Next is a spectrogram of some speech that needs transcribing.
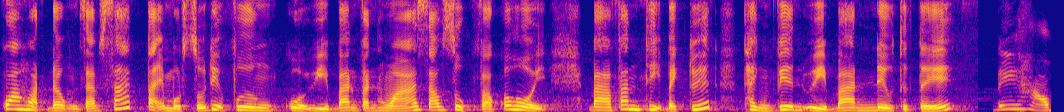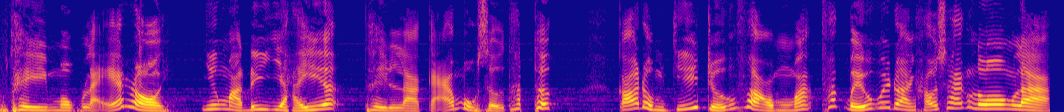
Qua hoạt động giám sát tại một số địa phương của Ủy ban Văn hóa, Giáo dục và Quốc hội, bà Văn Thị Bạch Tuyết, thành viên Ủy ban nêu thực tế. Đi học thì một lẽ rồi, nhưng mà đi dạy thì là cả một sự thách thức có đồng chí trưởng phòng á, phát biểu với đoàn khảo sát luôn là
